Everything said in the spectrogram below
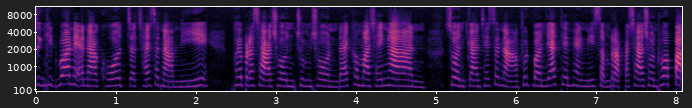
จึงคิดว่าในอนาคตจะใช้สนามนี้ เพื่อประชาชนชุมชนได้เข้ามาใช้งาน ส่วนการใช้สนามฟุตบอลญาติเทียมแห่งนี้สำหรับประชาชนทั่วไป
